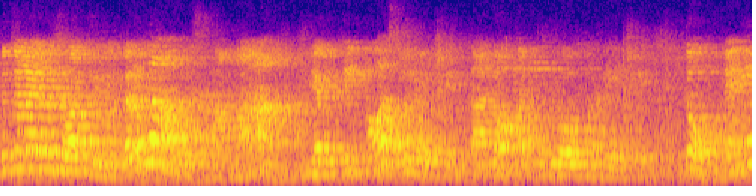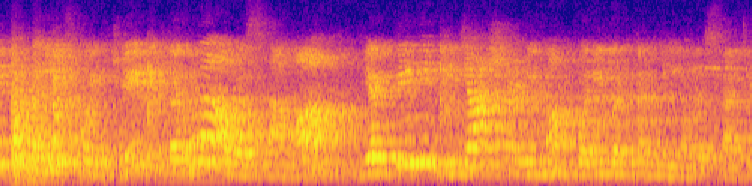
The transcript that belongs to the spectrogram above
તો ચલો એનો જવાબ જોઈએ. તરુણ અવસ્થામાં વ્યક્તિ અસુરક્ષિતતાનો અનુભવ કરે છે. તો એની અંદર પહેલું જ point છે કે તરુણ અવસ્થામાં વ્યક્તિની વિચારસરણીમાં પરિવર્તનની અવસ્થા છે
